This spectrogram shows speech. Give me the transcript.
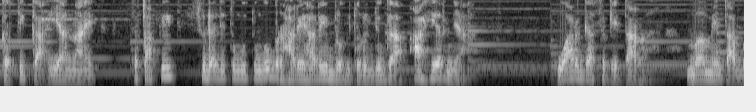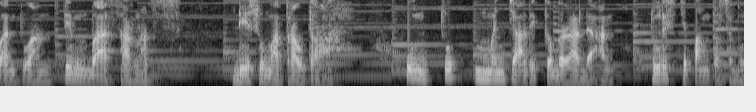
ketika ia naik, tetapi sudah ditunggu-tunggu berhari-hari belum turun juga. Akhirnya warga sekitar meminta bantuan tim Basarnas di Sumatera Utara untuk mencari keberadaan turis Jepang tersebut.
